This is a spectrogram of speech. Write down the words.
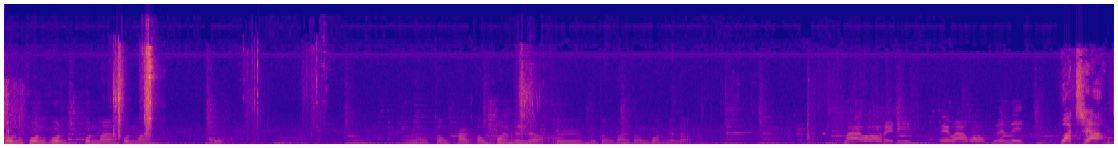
คนคนคนคนมาคนมาไม่ต้องพักต้องผ่อนกันแล้ว เออ ไม่ต้องพักต้องผ่อนกันแล้ว มาบอกหน่อยดิ ไม่มาบอกเพื่อนเลย Watch out!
